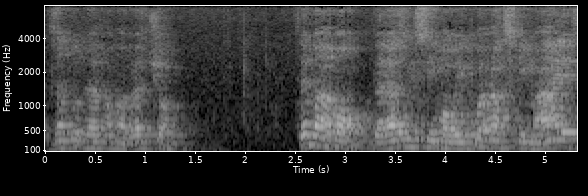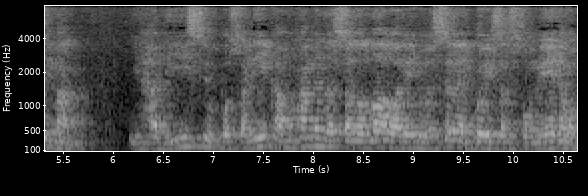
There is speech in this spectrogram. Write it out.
Zato, draga moja vraćo, trebamo da razmislimo o ovim kuranskim ajetima i hadisi u poslanika Muhammeda sallallahu alaihi wa sallam koji sam spomenuo.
